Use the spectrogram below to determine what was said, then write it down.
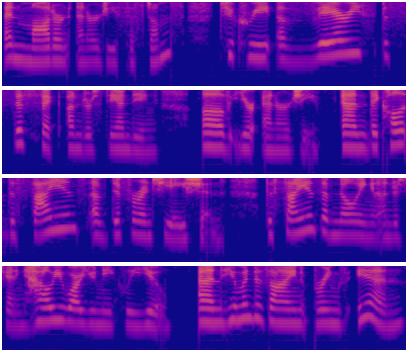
and modern energy systems to create a very specific understanding of your energy. And they call it the science of differentiation, the science of knowing and understanding how you are uniquely you. And human design brings in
